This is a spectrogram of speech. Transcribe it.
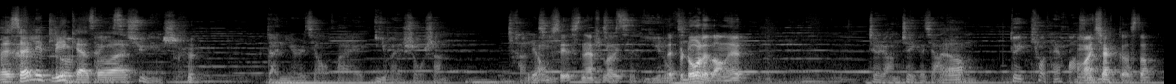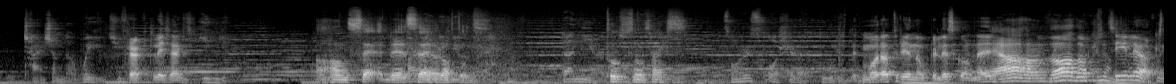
Det ser litt likhet ut. Jamsis nedslag. Det er for dårlig, Daniel. Ja. Han var kjekkest, da. Fryktelig kjekk. Han ser, det ser jo rått ut. 2006. Litt morratryne oppi lyskålen der. Ja, han var nok tidlig økt.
